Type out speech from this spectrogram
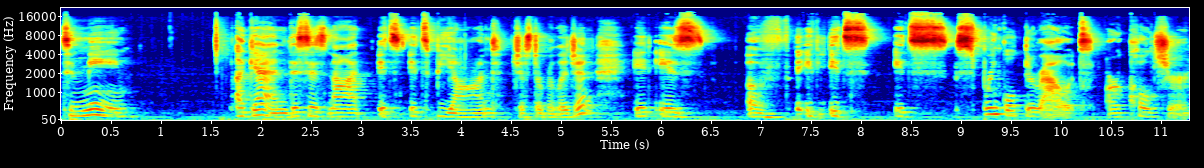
to me again this is not it's it's beyond just a religion it is of it's it's sprinkled throughout our culture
